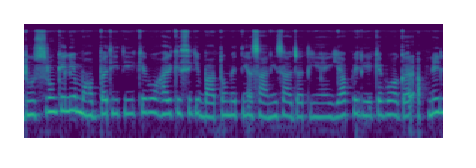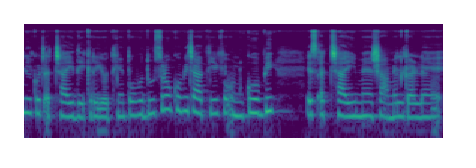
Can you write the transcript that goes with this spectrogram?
दूसरों के लिए मोहब्बत ही थी कि वो हर किसी की बातों में इतनी आसानी से आ जाती हैं, या फिर ये कि वो अगर अपने लिए कुछ अच्छाई देख रही होती हैं तो वो दूसरों को भी चाहती है कि उनको भी इस अच्छाई में शामिल कर लें,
